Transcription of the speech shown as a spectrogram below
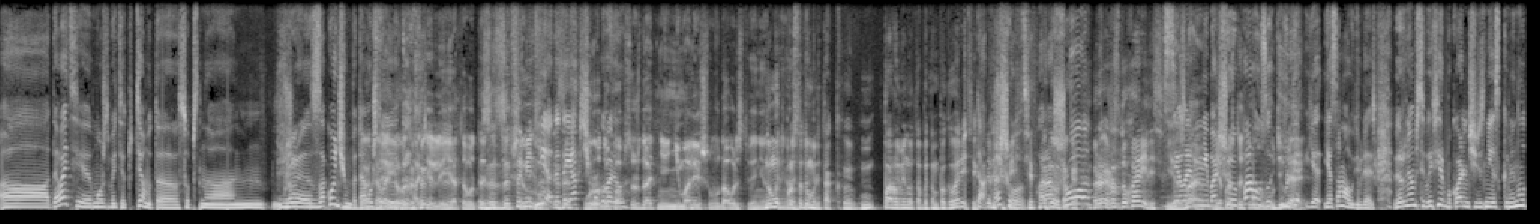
А, давайте, может быть, эту тему-то, собственно, м, уже закончим, потому Да, что... давай, вы хотели? Я-то вот за- за- все Нет, это я к чему говорю? обсуждать ни, ни малейшего удовольствия нет. Ну, мы просто думали так э, пару минут об этом поговорить. и Так, хорошо, перейти. Ну, хорошо. так, р- раздухарились. Я Сделаем знаю, я небольшую этому паузу. Я, я- я сама удивляюсь. Вернемся в эфир буквально через несколько минут.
